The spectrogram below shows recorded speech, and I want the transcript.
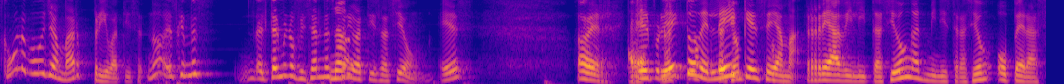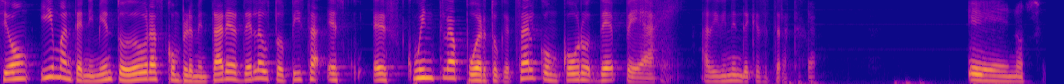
¿Cómo le podemos llamar? Privatización. No, es que no es... El término oficial no es No. privatización, es... A ver, el proyecto de ley que se llama Rehabilitación, Administración, Operación y Mantenimiento de Obras Complementarias de la autopista Escu- Escuintla Puerto Quetzal con cobro de peaje. Adivinen de qué se trata. Eh, no sé.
